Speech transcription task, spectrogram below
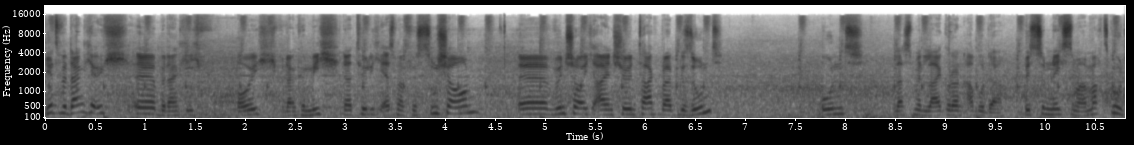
Jetzt bedanke ich euch, äh, bedanke ich euch, bedanke mich natürlich erstmal fürs Zuschauen. Äh, wünsche euch einen schönen Tag, bleibt gesund und lasst mir ein Like oder ein Abo da. Bis zum nächsten Mal. Macht's gut.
